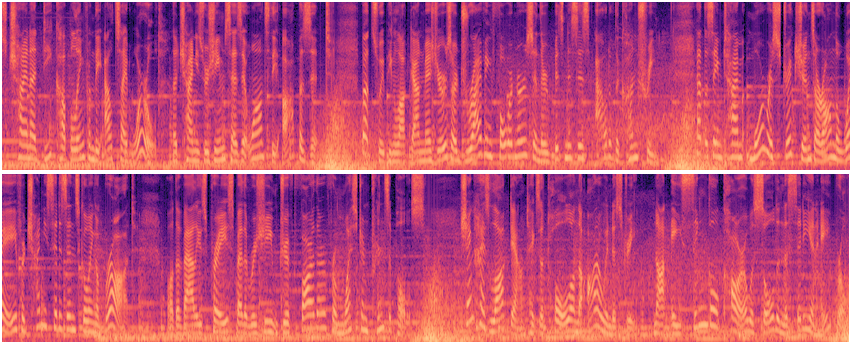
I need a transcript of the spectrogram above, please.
Is China decoupling from the outside world? The Chinese regime says it wants the opposite. But sweeping lockdown measures are driving foreigners and their businesses out of the country. At the same time, more restrictions are on the way for Chinese citizens going abroad, while the values praised by the regime drift farther from Western principles. Shanghai's lockdown takes a toll on the auto industry. Not a single car was sold in the city in April.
